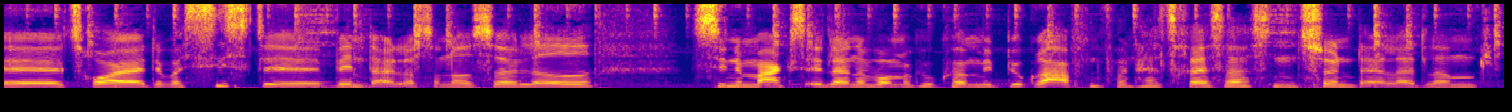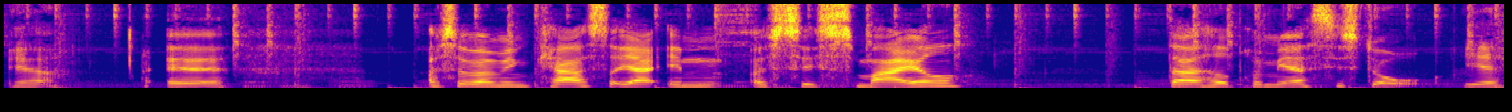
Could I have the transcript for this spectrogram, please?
øh, tror jeg, det var sidste vinter eller sådan noget, så lavede Cinemax et eller andet, hvor man kunne komme i biografen for en 50'er, sådan en søndag eller et eller andet. Ja. Øh, og så var min kæreste og jeg inde og se Smile, der havde premiere sidste år. Ja.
